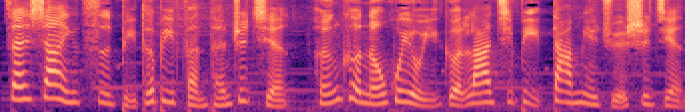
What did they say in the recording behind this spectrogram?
在下一次比特币反弹之前，很可能会有一个垃圾币大灭绝事件。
